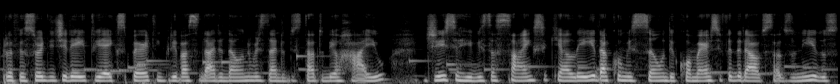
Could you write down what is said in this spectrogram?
professor de direito e expert em privacidade da Universidade do Estado de Ohio, disse à revista Science que a lei da Comissão de Comércio Federal dos Estados Unidos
